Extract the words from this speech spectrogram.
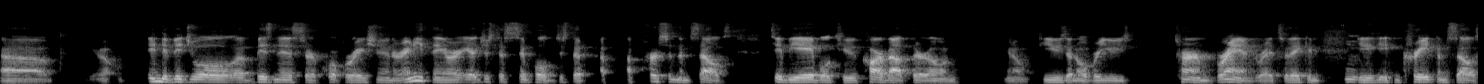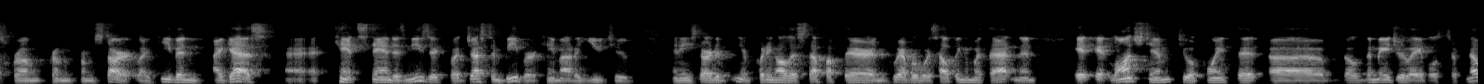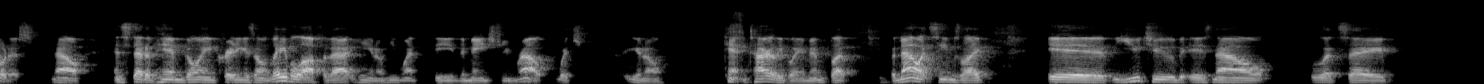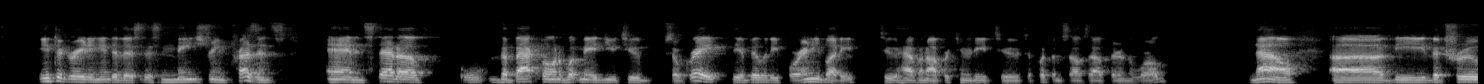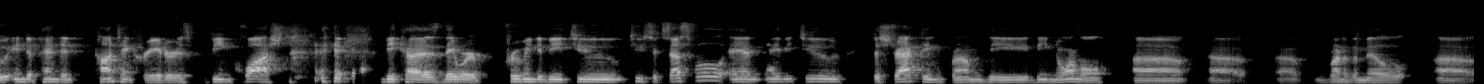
uh, you know, individual uh, business or corporation or anything, or just a simple, just a, a person themselves to be able to carve out their own, you know, to use an overused term brand right? So they can mm. you, you, can create themselves from from from start. Like even i guess I can't stand his music but justin bieber came out of youtube and he started you know putting all this stuff up there and whoever was helping him with that. And then it, it launched him to a point that uh, the, the major labels took notice. Now instead of him going and creating his own label off of that he you know he went the the mainstream route which you know can't entirely blame him. But but now it seems like if YouTube is now, let's say, integrating into this this mainstream presence, and instead of the backbone of what made YouTube so great, the ability for anybody to have an opportunity to to put themselves out there in the world. Now, uh, the the true independent content creator is being quashed because they were proving to be too too successful and maybe too distracting from the the normal uh, uh, uh, run of the mill uh,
